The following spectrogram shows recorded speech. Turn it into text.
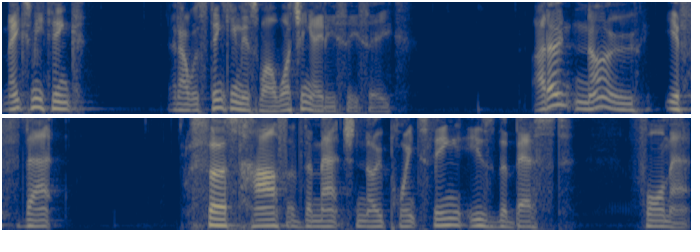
makes me think, and I was thinking this while watching ADCC. I don't know if that first half of the match no points thing is the best format,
